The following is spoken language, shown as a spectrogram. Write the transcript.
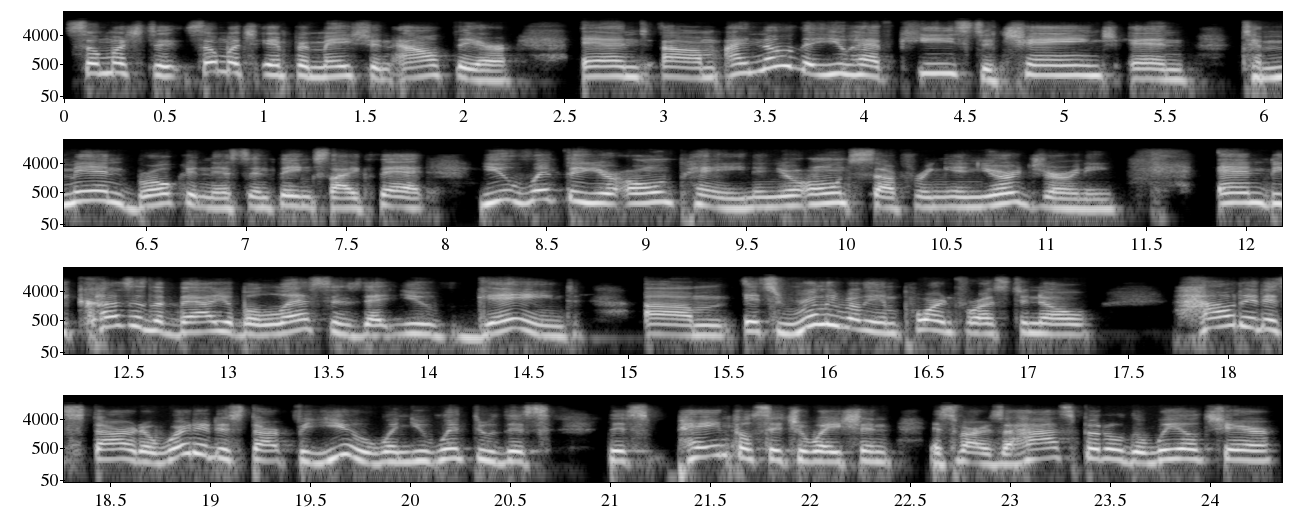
so much to, so much information out there, and um, I know that you have keys to change and to mend brokenness and things like that. You went through your own pain and your own suffering in your journey, and because of the valuable lessons that you've gained, um, it's really, really important for us to know how did it start or where did it start for you when you went through this this painful situation as far as the hospital the wheelchair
